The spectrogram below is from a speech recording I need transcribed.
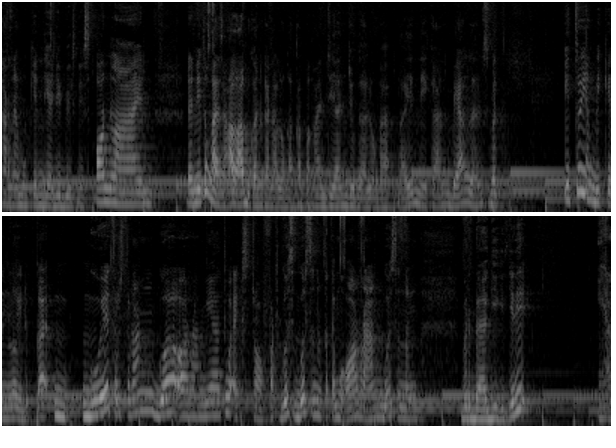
Karena mungkin dia di bisnis online. Dan itu nggak salah bukan karena lo nggak ke pengajian juga lo nggak nggak ini kan balance. But itu yang bikin lo hidup. Gue terus terang gue orangnya tuh ekstrovert gue gue seneng ketemu orang gue seneng berbagi gitu. Jadi ya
